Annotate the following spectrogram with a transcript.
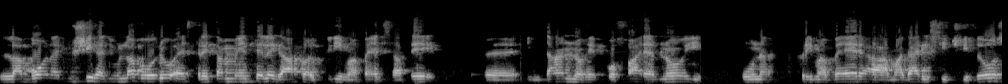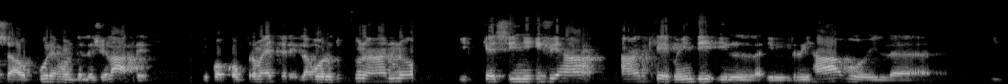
la buona riuscita di un lavoro è strettamente legato al clima. Pensa te eh, il danno che può fare a noi una primavera magari siccitosa oppure con delle gelate, che può compromettere il lavoro di un anno, il che significa anche quindi il, il ricavo, il, i,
